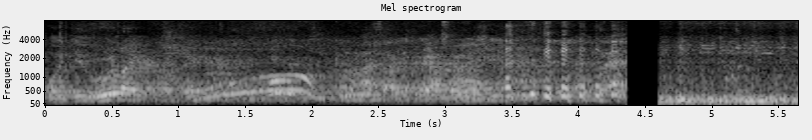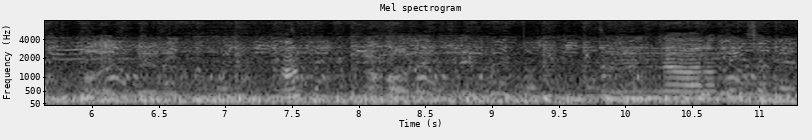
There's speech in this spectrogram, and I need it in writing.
We were like, okay. I thought I. Huh? Mm, no, I don't think so.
